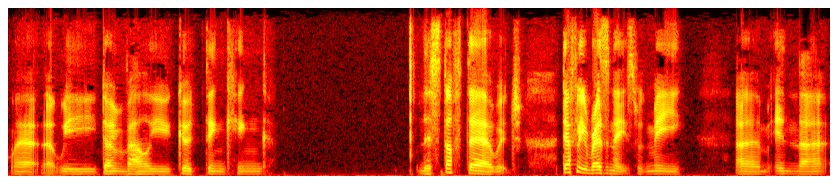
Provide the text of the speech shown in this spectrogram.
where that we don't value good thinking. There's stuff there which definitely resonates with me, um, in that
